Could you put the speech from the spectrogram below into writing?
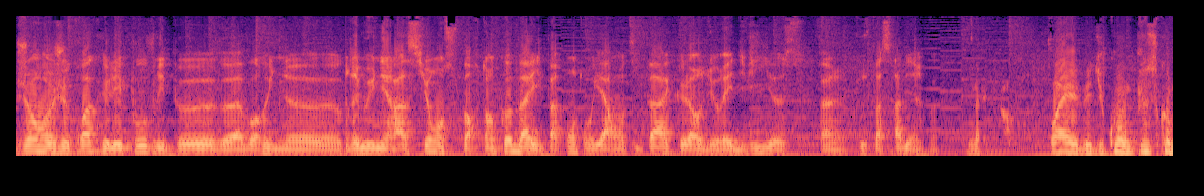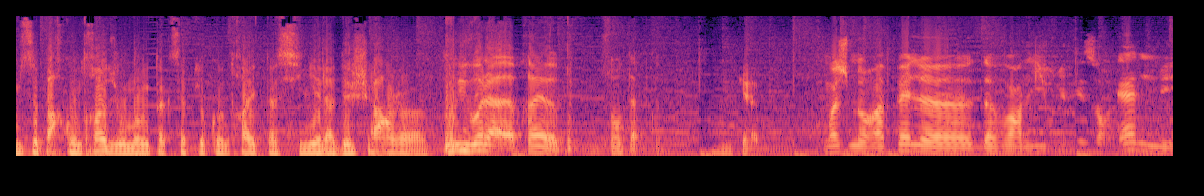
Genre, je crois que les pauvres, ils peuvent avoir une euh, rémunération en se portant cobaye. Par contre, on garantit pas que leur durée de vie, euh, tout se passera bien, quoi. Ouais, mais du coup, en plus, comme c'est par contrat, du moment que tu acceptes le contrat et que tu as signé la décharge, euh, Oui, voilà, après, euh, on s'en tape. quoi. Moi, je me rappelle euh, d'avoir livré des organes, mais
